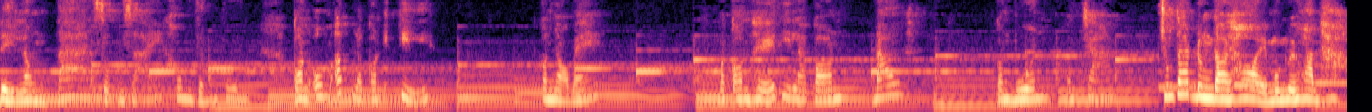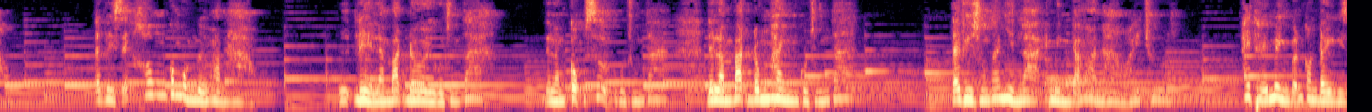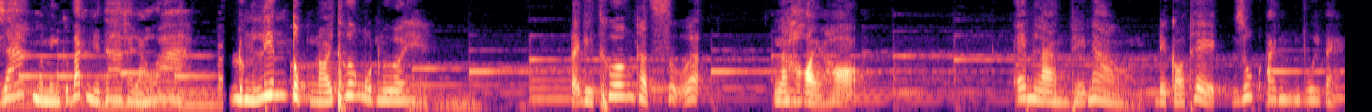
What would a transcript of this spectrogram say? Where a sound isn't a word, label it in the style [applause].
để lòng ta rộng rãi không vấn vương. Còn ôm ấp là con ích kỷ, con nhỏ bé. Mà còn thế thì là con đau, con buồn, con chán. Chúng ta đừng đòi hỏi một người hoàn hảo, tại vì sẽ không có một người hoàn hảo để làm bạn đời của chúng ta, để làm cộng sự của chúng ta, để làm bạn đồng hành của chúng ta. Tại vì chúng ta nhìn lại mình đã hoàn hảo hay chưa? Hay thấy mình vẫn còn đầy rác mà mình cứ bắt người ta phải lá hoa? Đừng liên tục nói thương một người. Tại vì thương thật sự là hỏi họ, em làm thế nào để có thể giúp anh vui vẻ.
